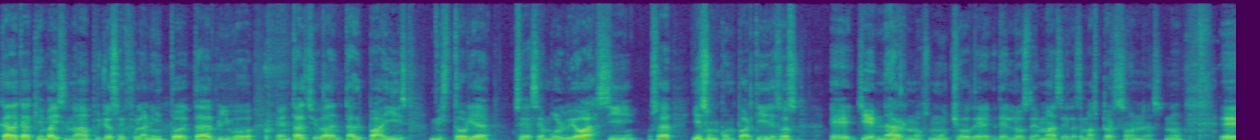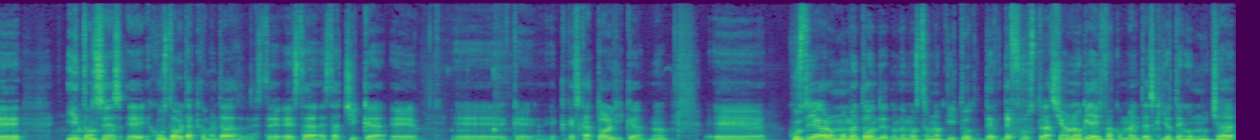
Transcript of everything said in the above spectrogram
Cada, cada quien va diciendo, ah, pues yo soy fulanito de tal, vivo en tal ciudad, en tal país, mi historia se desenvolvió así. O sea, y es un compartir, y eso es eh, llenarnos mucho de, de, los demás, de las demás personas, ¿no? Eh, y entonces, eh, justo ahorita que comentabas este, esta, esta chica eh, eh, que, es católica, ¿no? justo llega un momento donde, donde muestra una actitud de, frustración, ¿no? Que ella misma comenta, es que yo tengo mucha,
